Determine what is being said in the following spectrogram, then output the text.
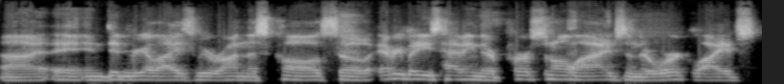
uh, and didn't realize we were on this call. So everybody's having their personal lives and their work lives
